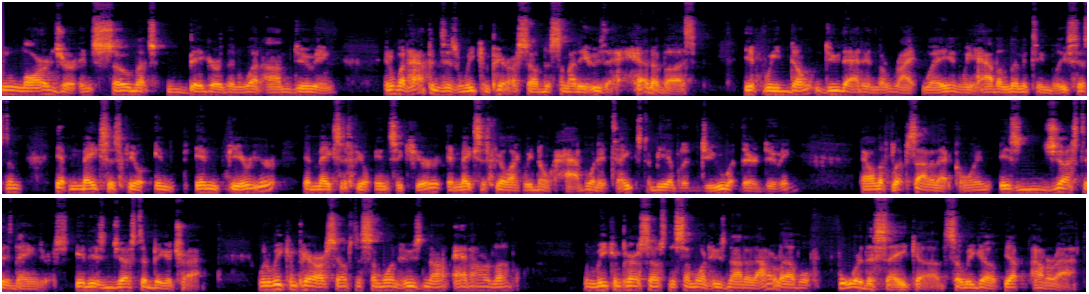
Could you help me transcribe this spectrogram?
larger and so much bigger than what I'm doing. And what happens is we compare ourselves to somebody who's ahead of us, if we don't do that in the right way and we have a limiting belief system, it makes us feel in, inferior. It makes us feel insecure. It makes us feel like we don't have what it takes to be able to do what they're doing. Now, on the flip side of that coin is mm-hmm. just as dangerous. It is just a bigger trap. When we compare ourselves to someone who's not at our level, when we compare ourselves to someone who's not at our level for the sake of, so we go, yep, I've arrived.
